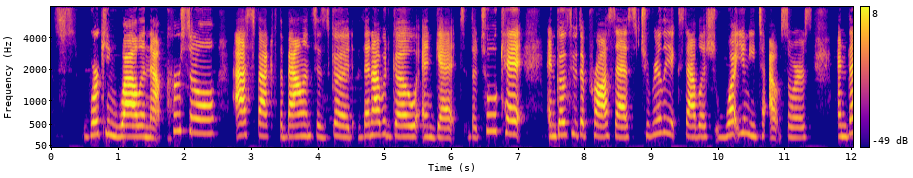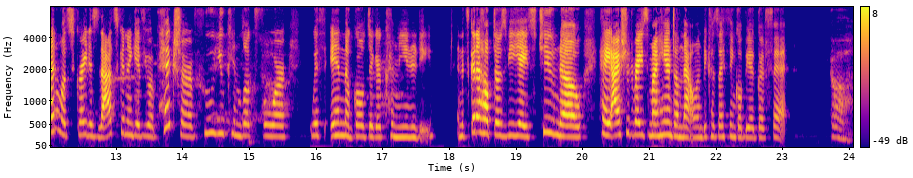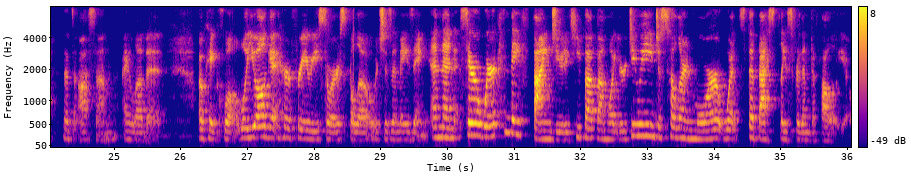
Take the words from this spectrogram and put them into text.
working well in that personal aspect, the balance is good, then I would go and get the toolkit and go through the process to really establish what you need to outsource. And then what's great is that's going to give you a picture of who you can look for within the Goal Digger community. And it's going to help those VAs too know, hey, I should raise my hand on that one because I think it'll be a good fit. Oh, that's awesome. I love it. Okay, cool. Well, you all get her free resource below, which is amazing. And then, Sarah, where can they find you to keep up on what you're doing, just to learn more? What's the best place for them to follow you?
